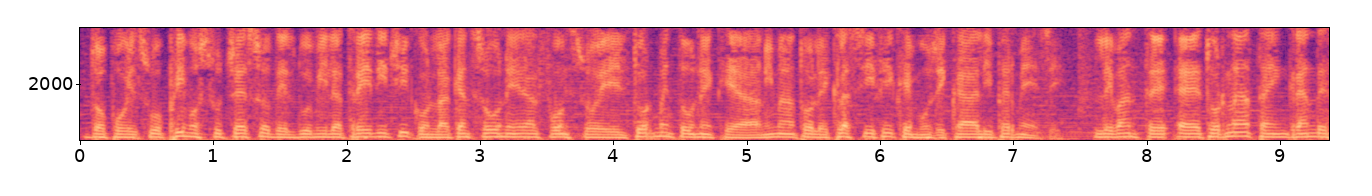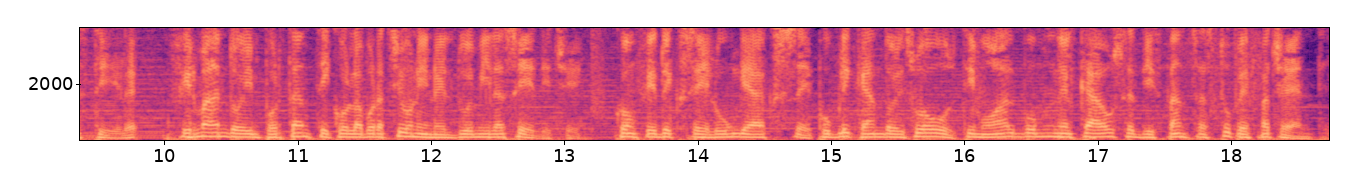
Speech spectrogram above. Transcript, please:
Dopo il suo primo successo del 2013 con la canzone Alfonso e il tormentone che ha animato le classifiche musicali per mesi, Levante è tornata in grande stile, firmando importanti collaborazioni nel 2016, con Fedex e Lungax e pubblicando il suo ultimo album nel caos di stanza stupefacenti.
